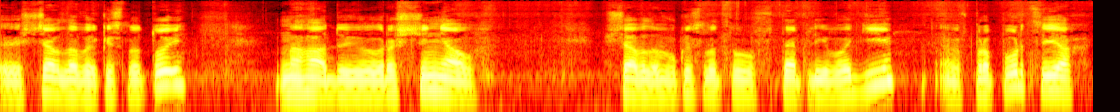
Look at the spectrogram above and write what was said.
е, щавлевою кислотою. Нагадую, розчиняв щавлеву кислоту в теплій воді е, в пропорціях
